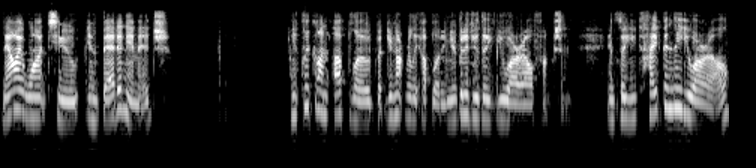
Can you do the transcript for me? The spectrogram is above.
Now I want to embed an image. You click on upload, but you're not really uploading. You're going to do the URL function. And so you type in the URL,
